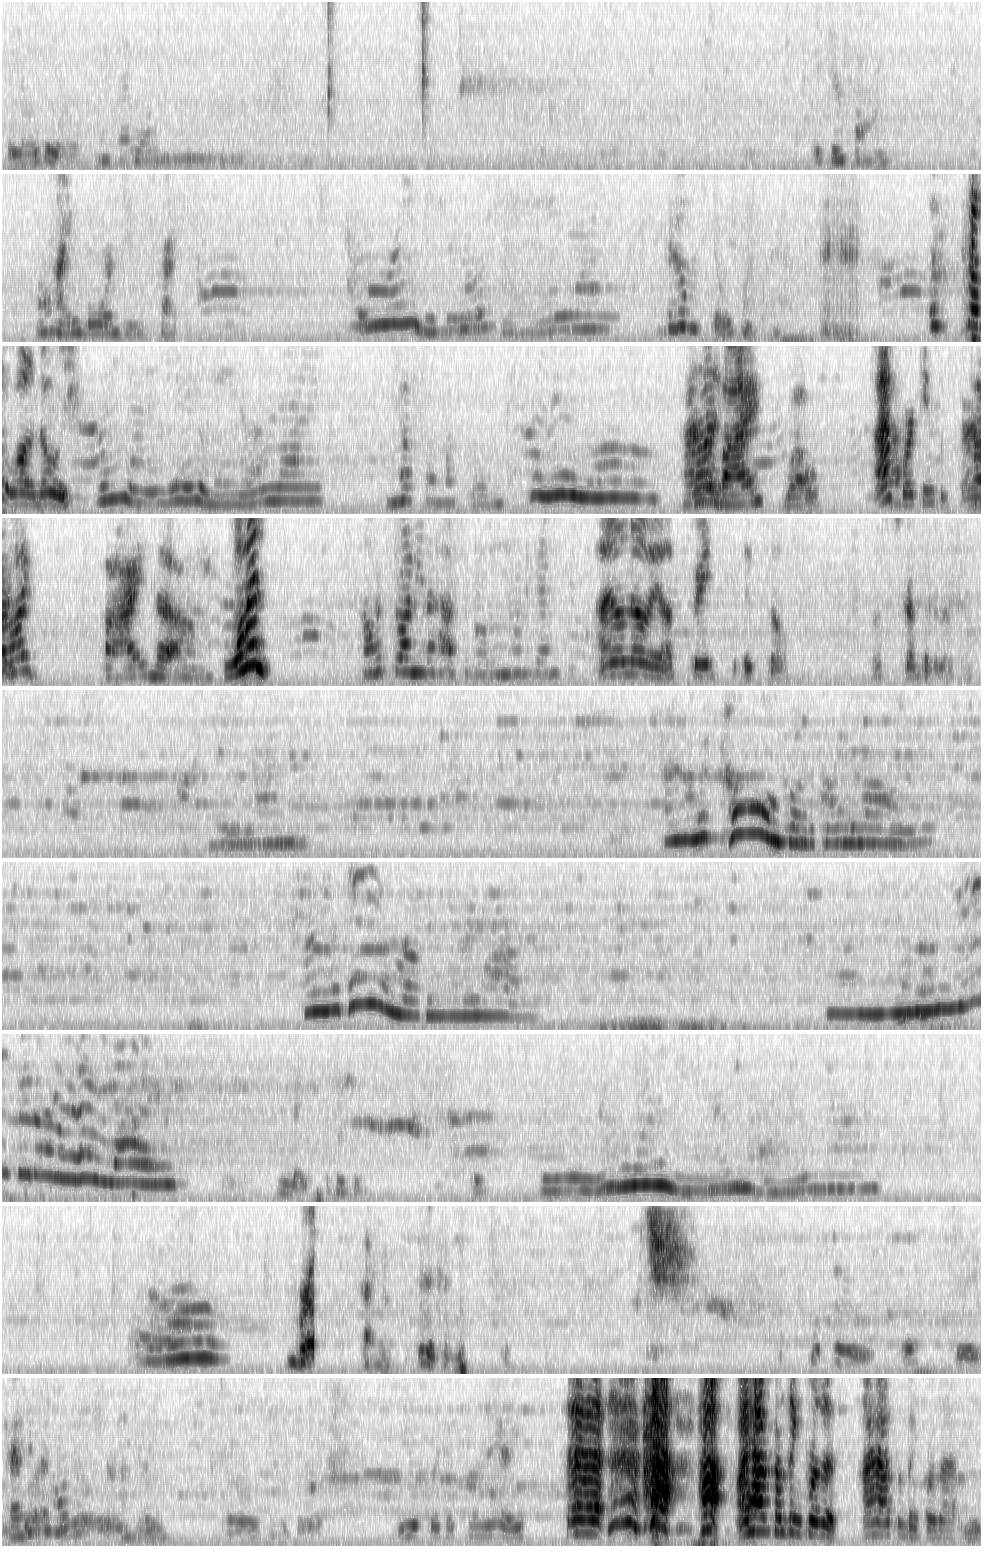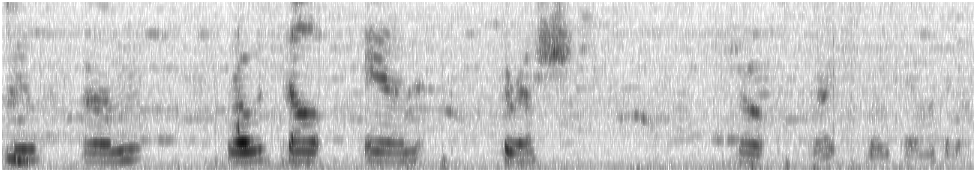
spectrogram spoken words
No, you know. Yes, I will. It's your song. Oh Almighty Lord Jesus Christ. Look at how much Dogecoin I have. Have a lot of those. You have so much gold. How do I buy? Whoa. I have 14 subscribers. How do. I buy the um? Woman! How much do I need to have to go to the moon again? I don't know. It upgrades itself. I'm subscribed to. I know it's cold, but it's alright. Day of your life. Bro. Kind of. Okay. Can I take this off? I'm dirty. You look like a canary. Ha! Ha! I have something for this. I have something for that. YouTube. Um, Rose Pelt and Thrush. Oh, nice. Rose Tail. I forgot.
